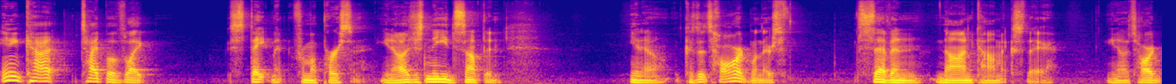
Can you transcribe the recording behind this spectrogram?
any type of like statement from a person. You know, I just need something, you know, because it's hard when there's seven non comics there. You know, it's hard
